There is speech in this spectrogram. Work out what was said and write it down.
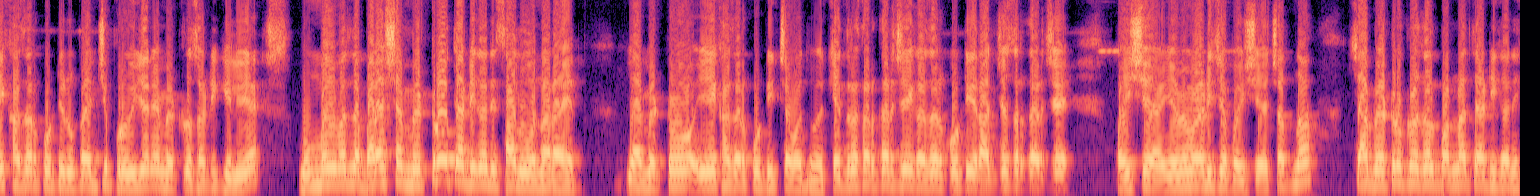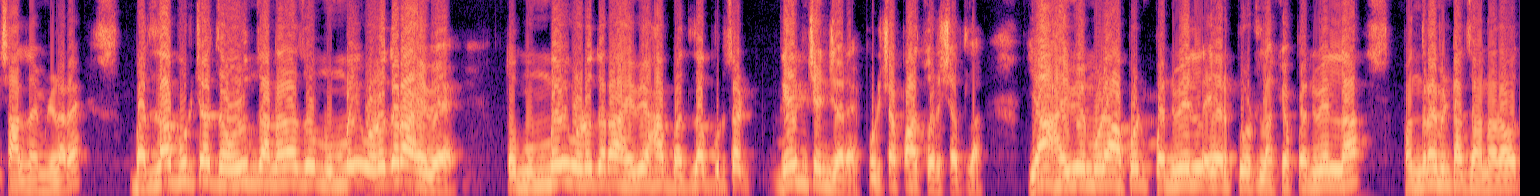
एक हजार कोटी रुपयांची प्रोव्हिजन या मेट्रोसाठी केली आहे. मुंबईमधल्या बऱ्याचशा मेट्रो त्या ठिकाणी चालू होणार आहेत. या मेट्रो एक हजार कोटीच्या मध्ये केंद्र सरकारचे एक हजार कोटी राज्य सरकारचे पैसे एमएमआयडीचे पैसे याच्यातनं या मेट्रो प्रकल्पांना त्या ठिकाणी चालना मिळणार आहे. बदलापूरच्या जवळून जाणारा जो मुंबई वडोदरा हायवे आहे तो मुंबई वडोदरा हायवे हा बदलापूरचा गेम चेंजर आहे पुढच्या पाच वर्षातला. या हायवेमुळे आपण पनवेल एअरपोर्टला किंवा पनवेलला पंधरा मिनिटात जाणार आहोत.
